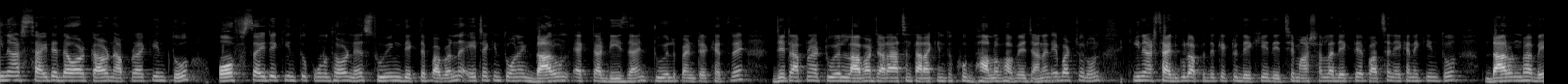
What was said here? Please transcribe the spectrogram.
ইনার সাইডে দেওয়ার কারণে আপনারা কিন্তু অফ সাইডে কিন্তু কোনো ধরনের সুইং দেখতে পাবেন না। এটা কিন্তু অনেক দারুণ একটা ডিজাইন টুয়েল প্যান্টের ক্ষেত্রে, যেটা আপনারা টুয়েল লাভার যারা আছেন তারা কিন্তু খুব ভালোভাবে জানেন। এবার চলুন ইনার সাইডগুলো আপনাদেরকে একটু দেখিয়ে দিচ্ছি। মার্শাল্লাহ দেখতে পাচ্ছেন এখানে কিন্তু দারুণভাবে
